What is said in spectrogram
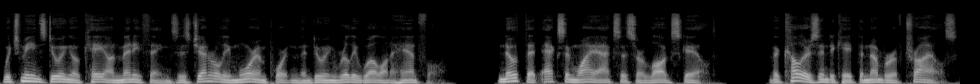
which means doing okay on many things is generally more important than doing really well on a handful. Note that x and y axis are log scaled. The colors indicate the number of trials,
